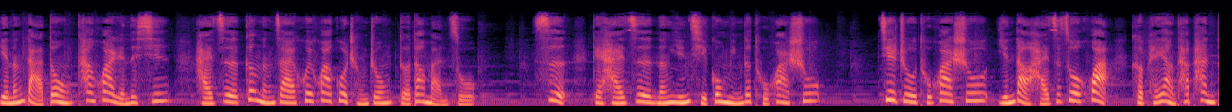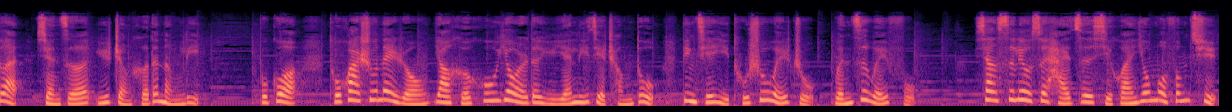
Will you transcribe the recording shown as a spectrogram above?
也能打动看画人的心，孩子更能在绘画过程中得到满足。四，给孩子能引起共鸣的图画书，借助图画书引导孩子作画，可培养他判断、选择与整合的能力。不过，图画书内容要合乎幼儿的语言理解程度，并且以图书为主，文字为辅。像四六岁孩子喜欢幽默风趣、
